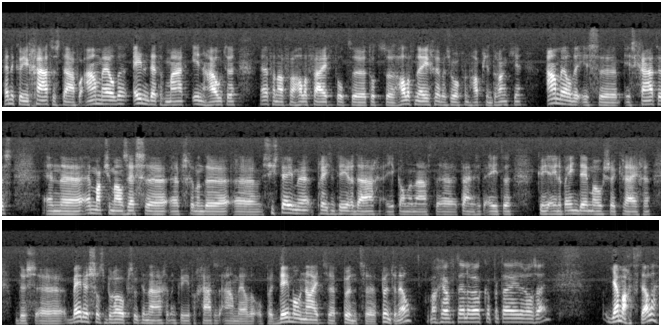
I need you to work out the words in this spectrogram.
En dan kun je gratis daarvoor aanmelden. 31 maart in Houten, vanaf half vijf tot, tot half negen. We zorgen voor een hapje en drankje. Aanmelden is, is gratis. En, uh, en, maximaal zes uh, verschillende uh, systemen presenteren daar. En je kan daarnaast tijdens het eten kun je één op één demo's krijgen. Dus ben je dus als bureau op zoek daarna, dan kun je voor gratis aanmelden op demonight.nl. Mag je vertellen welke partijen er al zijn? Jij mag het vertellen.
